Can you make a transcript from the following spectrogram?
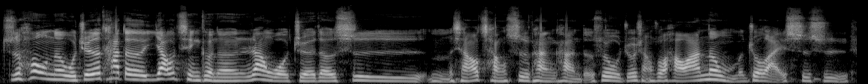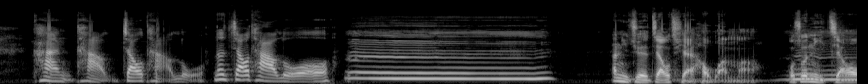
之后呢，我觉得他的邀请可能让我觉得是嗯想要尝试看看的，所以我就想说，好啊，那我们就来试试。看塔教塔罗，那教塔罗，嗯，那、啊、你觉得教起来好玩吗？我说你教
